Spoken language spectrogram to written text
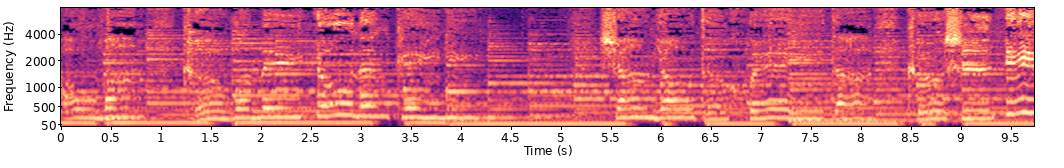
好吗？可我没有能给你想要的回答，可是你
